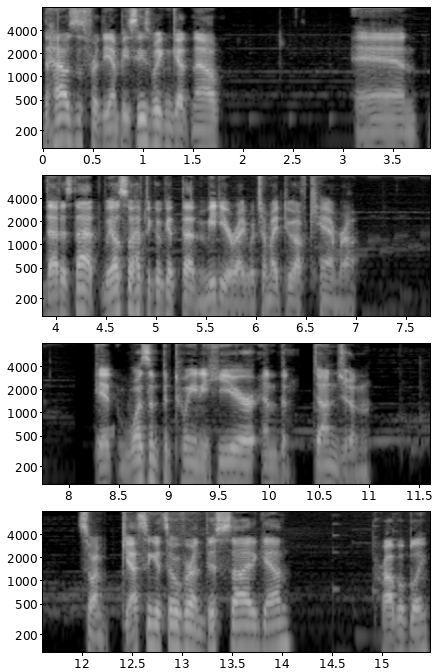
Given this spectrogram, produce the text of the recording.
the houses for the NPCs we can get now, and that is that. We also have to go get that meteorite, which I might do off camera. It wasn't between here and the dungeon, so I'm guessing it's over on this side again. Probably.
